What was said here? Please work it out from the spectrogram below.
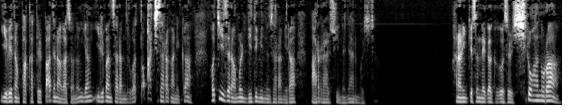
예배당 바깥을 빠져나가서는 그냥 일반 사람들과 똑같이 살아가니까 어찌 이 사람을 믿음 있는 사람이라 말을 할 수 있느냐 하는 것이죠. 하나님께서 내가 그것을 싫어하노라.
